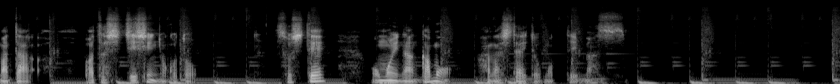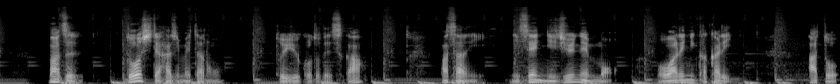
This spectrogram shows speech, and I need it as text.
また私自身のこと、そして思いなんかも話したいと思っています。まず、どうして始めたの？ということですが、まさに2020年も終わりにかかり、あと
